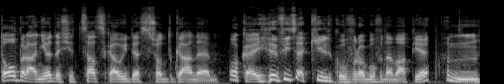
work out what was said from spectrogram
Dobra, nie będę się cackał, idę z shotgunem. Okej, widzę kilku wrogów na mapie. Hmm.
